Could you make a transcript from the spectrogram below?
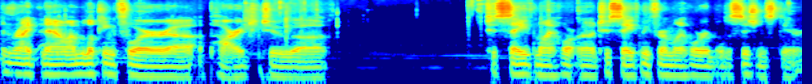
And right now I'm looking for uh, a part to uh, to save my uh, to save me from my horrible decisions there.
